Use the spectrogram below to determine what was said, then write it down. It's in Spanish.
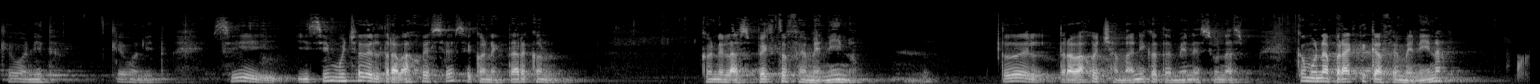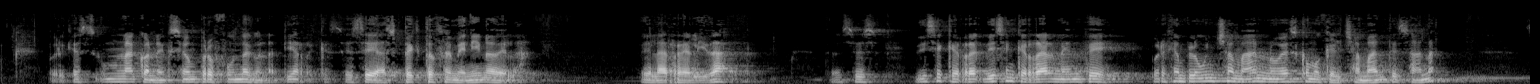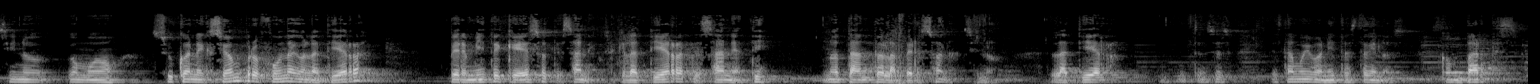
Qué bonito, qué bonito. Sí, y sí, mucho del trabajo es ese, conectar con, con el aspecto femenino. Todo el trabajo chamánico también es una, como una práctica femenina, porque es una conexión profunda con la tierra, que es ese aspecto femenino de la, de la realidad. Entonces, dice que, dicen que realmente, por ejemplo, un chamán no es como que el chamán te sana, sino como su conexión profunda con la tierra permite que eso te sane, o sea, que la tierra te sane a ti, no tanto la persona, sino la tierra. Entonces, está muy bonito esto que nos compartes.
